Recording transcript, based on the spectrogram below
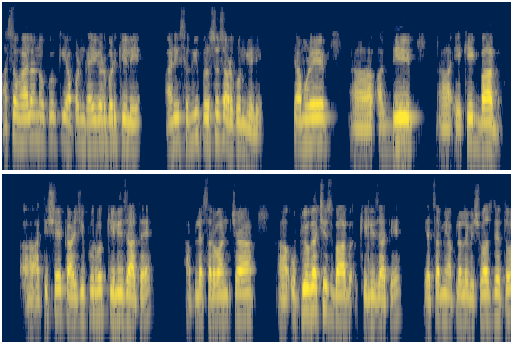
असं व्हायला नको की आपण घाई गडबड केली आणि सगळी प्रोसेस अडकून गेली. त्यामुळे अगदी एक एक बाब अतिशय काळजीपूर्वक केली जात आहे. आपल्या सर्वांच्या उपयोगाचीच बाब केली जाते. याचा मी आपल्याला विश्वास देतो.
